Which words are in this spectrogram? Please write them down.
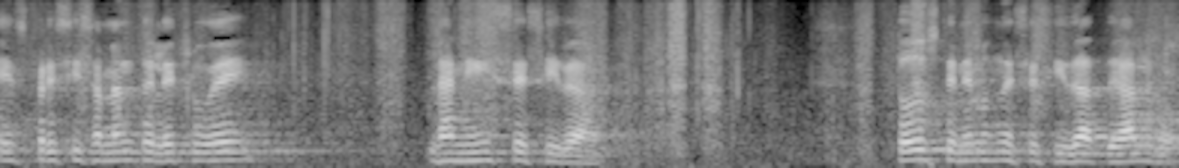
es precisamente el hecho de la necesidad. Todos tenemos necesidad de algo.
